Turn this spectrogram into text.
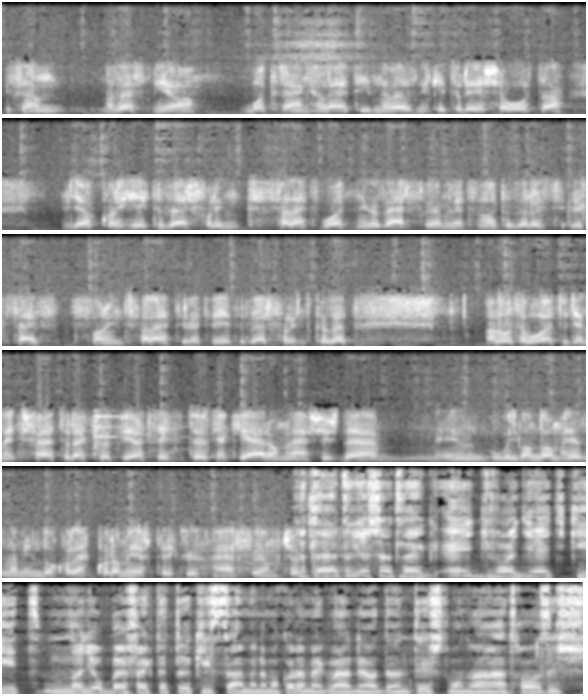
hiszen az eszmia botrány, ha lehet így nevezni, kitörése óta ugye akkor 7000 forint felett volt még az árfolyam, illetve 6500 forint felett, illetve 7000 forint között. Azóta volt ugyan egy feltörekvő piaci tőke kiáramlás is, de én úgy gondolom, hogy ez nem indokol ekkora mértékű árfolyam csak. Hát lehet, hogy esetleg egy vagy egy-két nagyobb befektető kis száma nem akar megvárni a döntést, mondva hát ha az is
